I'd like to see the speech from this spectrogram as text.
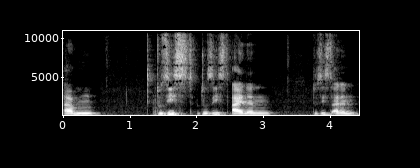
Ähm, du siehst, du siehst einen, du siehst einen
